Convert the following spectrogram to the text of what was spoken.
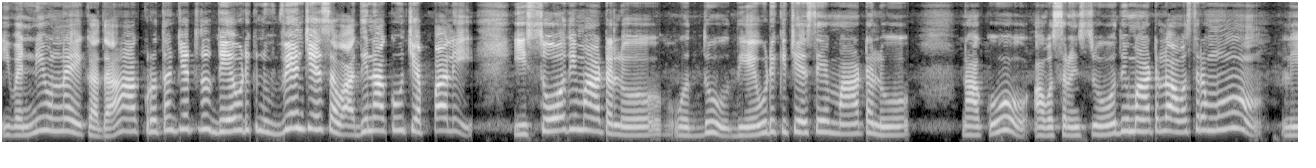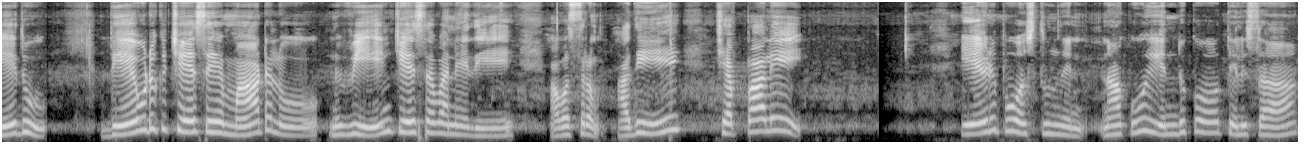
ఇవన్నీ ఉన్నాయి కదా ఆ కృతజ్ఞతతో దేవుడికి నువ్వేం చేసావు అది నాకు చెప్పాలి. ఈ సోది మాటలు వద్దు. దేవుడికి చేసే మాటలు నాకు అవసరం. ఈ సోది మాటలు అవసరము లేదు. దేవుడికి చేసే మాటలు నువ్వు ఏం చేసావు అనేది అవసరం. అది చెప్పాలి. ఏడుపు వస్తుంది. నాకు ఎందుకో తెలుసా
